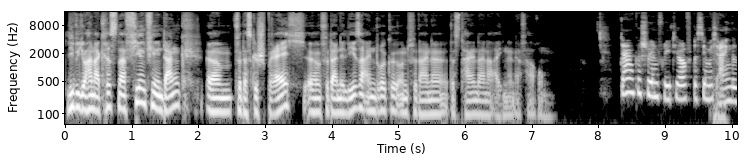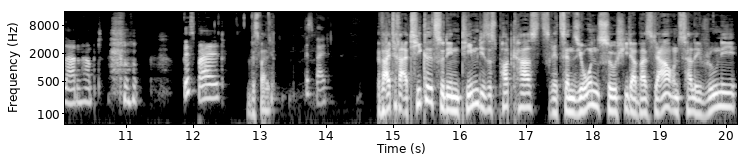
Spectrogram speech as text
Liebe Johanna Christner, vielen, vielen Dank ähm, für das Gespräch, äh, für deine Leseeindrücke und für deine, das Teilen deiner eigenen Erfahrungen. Dankeschön, Friedhoff, dass ihr mich eingeladen habt. Bis bald. Bis bald. Bis bald. Weitere Artikel zu den Themen dieses Podcasts, Rezensionen zu Shida Baziar und Sally Rooney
